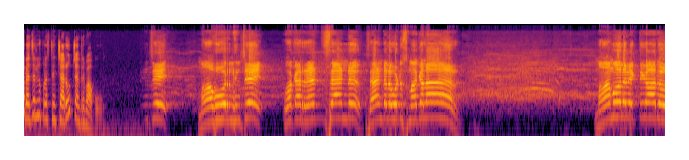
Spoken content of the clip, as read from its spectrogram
ప్రజలను ప్రశ్నించారు చంద్రబాబు. మా ఊరు నుంచి ఒక రెడ్ శాండ్ శాండల్వుడ్ స్మగలర్. మామూలు వ్యక్తి కాదు.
